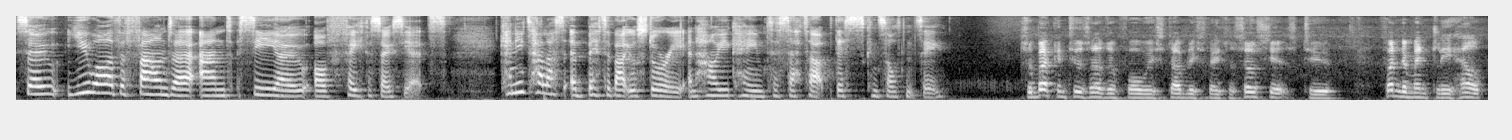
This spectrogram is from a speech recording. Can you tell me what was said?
So, you are the founder and CEO of Faith Associates. Can you tell us a bit about your story and how you came to set up this consultancy? So, back in 2004, we established Faith Associates to fundamentally help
